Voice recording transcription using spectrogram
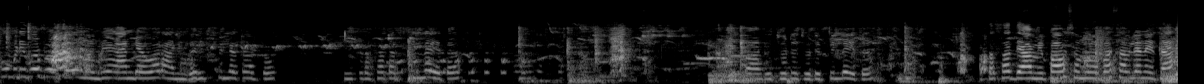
कोंबडी बसवतो म्हणजे अंड्यावर आणि घरीच पिल्लं करतो इकडं सतत पिल्लं येतं. हे छोटे छोटे पिल्लं इथं. आता सध्या आम्ही पावसामुळे बसवल्या नाहीत तर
